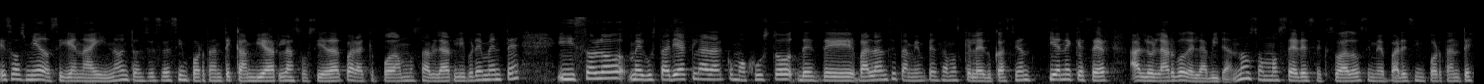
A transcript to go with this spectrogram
esos miedos siguen ahí, ¿no? Entonces es importante cambiar la sociedad para que podamos hablar libremente. Y solo me gustaría aclarar como justo desde Balance también pensamos que la educación tiene que ser a lo largo de la vida, ¿no? Somos seres sexuados y me parece importante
